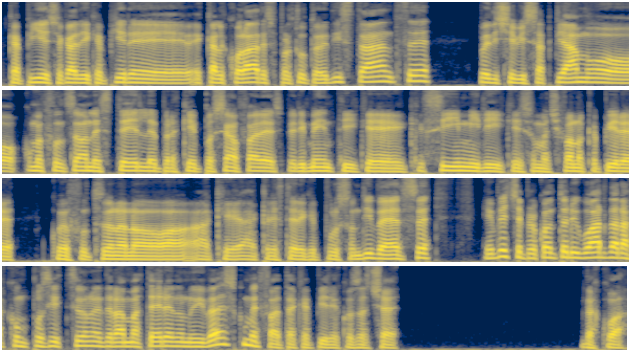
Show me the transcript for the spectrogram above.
capire, cercare di capire e calcolare soprattutto le distanze. Poi dicevi sappiamo come funzionano le stelle perché possiamo fare esperimenti che, che simili, che insomma ci fanno capire come funzionano anche, anche le stelle che pur sono diverse. E invece per quanto riguarda la composizione della materia nell'universo, come fate a capire cosa c'è da qua,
